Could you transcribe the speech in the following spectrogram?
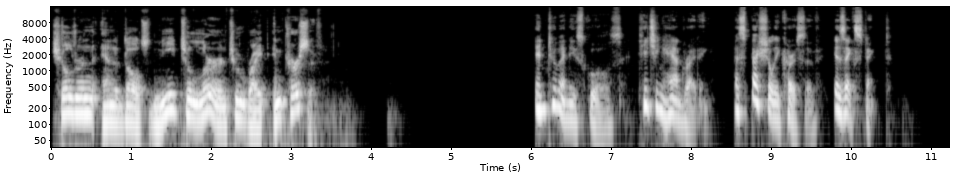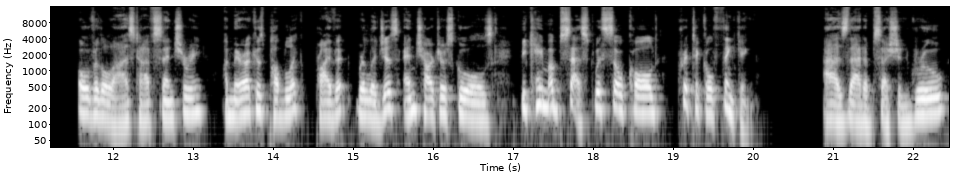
Children and Adults Need to Learn to Write in Cursive. In too many schools, teaching handwriting, especially cursive, is extinct. Over the last half century, America's public, private, religious, and charter schools became obsessed with so called critical thinking. As that obsession grew,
